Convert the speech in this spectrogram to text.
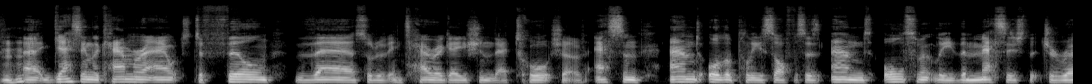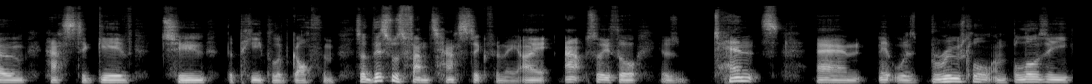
mm-hmm. uh, getting the camera out to film their sort of interrogation, their torture of Essen and other police officers, and ultimately the message that Jerome has to give to the people of Gotham. So this was fantastic for me. I absolutely thought it was tense. Um, it was brutal and bloody.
